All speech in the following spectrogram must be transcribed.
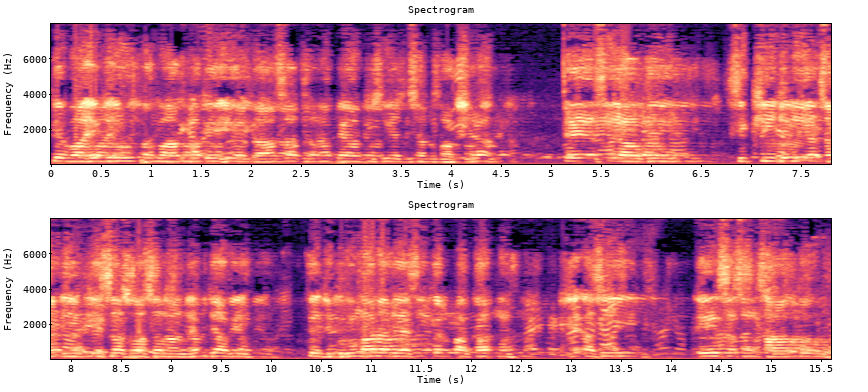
ਤੇ ਵਾਹਿਗੁਰੂ ਪਰਮਾਤਮਾ ਤੇ ਇਹ ਅਰਦਾਸ ਆ, ਜਿੰਨਾ ਪਿਆਰ ਤੁਸੀਂ ਅੱਜ ਸਾਨੂੰ ਬਖਸ਼ਿਆ, ਤੇ ਅਸੀਂ ਆਪਦੇ ਸਿੱਖੀ ਜਿਹੜੀ ਆ, ਸਾਡੀ ਇਸਾ ਸਵਾਸਾਂ ਨਾਲ ਨਿਭ ਜਾਵੇ, ਤੇ ਗੁਰੂ ਮਹਾਰਾਜ ਐਸੀ ਕਿਰਪਾ ਕਰਨ ਕਿ ਅਸੀਂ ਇਸ ਸੰਸਾਰ ਤੋਂ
